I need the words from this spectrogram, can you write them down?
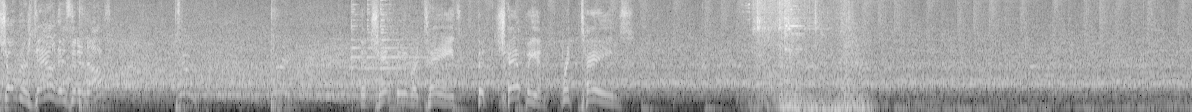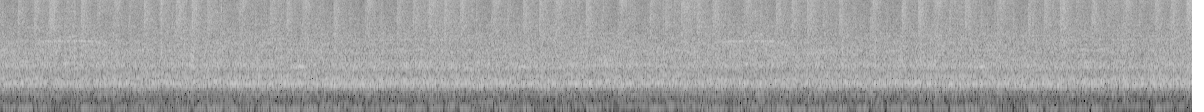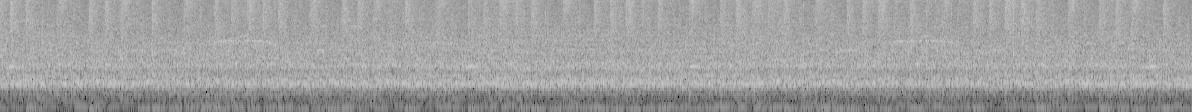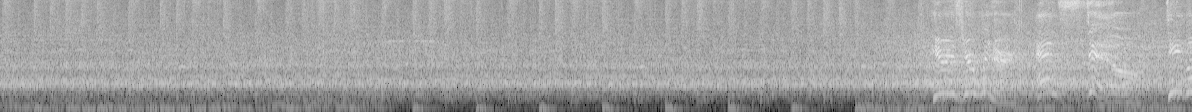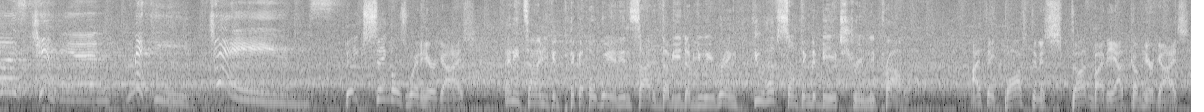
Shoulders down, is it enough? The champion retains. The champion retains. Winner and still Divas Champion, Mickie James. Big singles win here, guys. Anytime you can pick up a win inside a WWE ring, you have something to be extremely proud of. I think Boston is stunned by the outcome here, guys.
